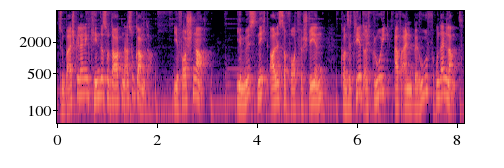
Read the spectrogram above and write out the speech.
Zum Beispiel einen Kindersoldaten aus Uganda. Ihr forscht nach. Ihr müsst nicht alles sofort verstehen, konzentriert euch ruhig auf einen Beruf und ein Land.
